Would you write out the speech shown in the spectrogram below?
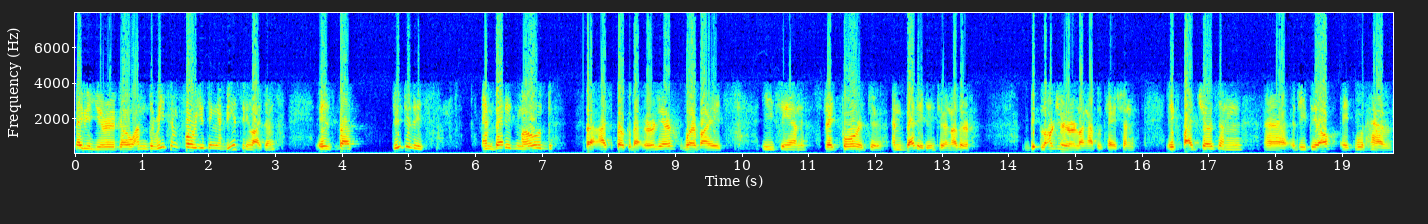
maybe a year ago, and the reason for using a BSD license is that due to this embedded mode that I spoke about earlier, whereby it's easy and straightforward to embed it into another bit larger Erlang application. If I'd chosen uh, a GPL, it would have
